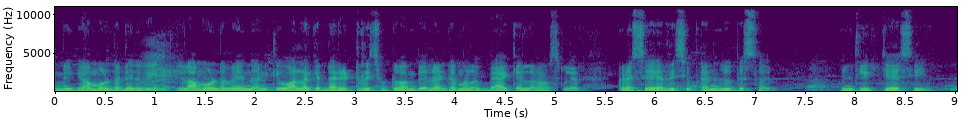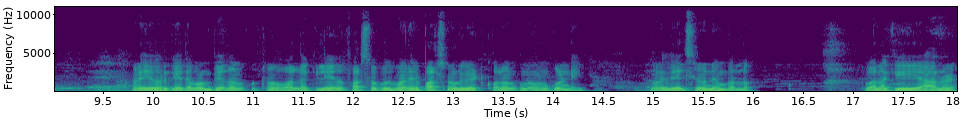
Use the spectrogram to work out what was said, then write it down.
మీకు అమౌంట్ అనేది పోయింది. ఇలా అమౌంట్ పోయిన దానికి వాళ్ళకి డైరెక్ట్ రిసిప్ట్ పంపించాలంటే మనకు బ్యాక్ వెళ్ళని అవసరం లేదు. ఇక్కడ షేర్ రిసిప్ట్ అని చూపిస్తుంది. దీన్ని క్లిక్ చేసి మనం ఎవరికైతే పంపించాలనుకుంటున్నామో వాళ్ళకి లేదా ఫర్ సపోజ్ మనమే పర్సనల్గా పెట్టుకోవాలనుకున్నాం అనుకోండి మనకు తెలిసిన నెంబర్లో వాళ్ళకి ఆల్రెడీ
